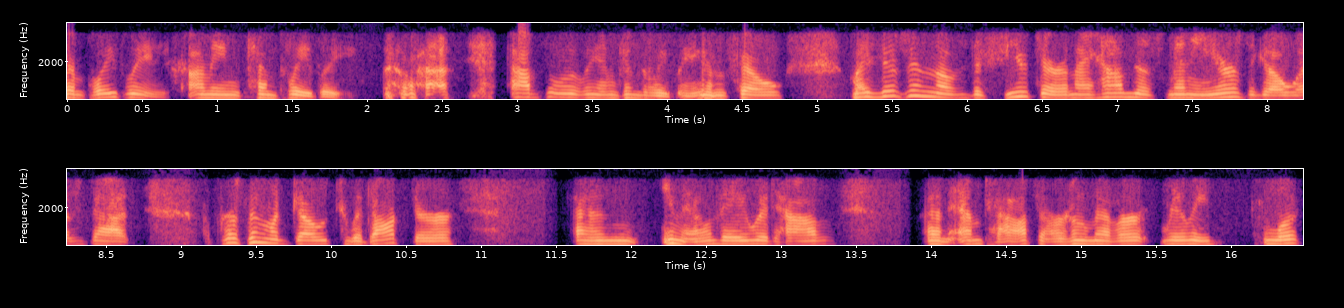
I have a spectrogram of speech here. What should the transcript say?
completely. I mean, completely. Absolutely and completely. And so my vision of the future, and I had this many years ago, was that a person would go to a doctor and, you know, they would have an empath or whomever really look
